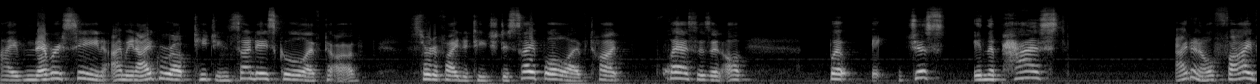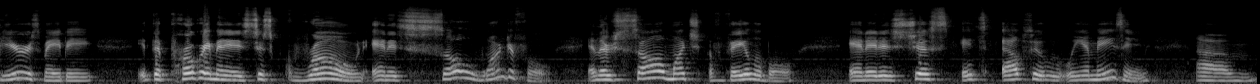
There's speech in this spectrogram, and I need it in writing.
I've never seen. I mean, I grew up teaching Sunday school. I've, ta- I've certified to teach disciple. I've taught classes and all. But it, just in the past, I don't know, five years maybe, it, the programming has just grown and it's so wonderful. And there's so much available. And it is just, it's absolutely amazing. Um,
